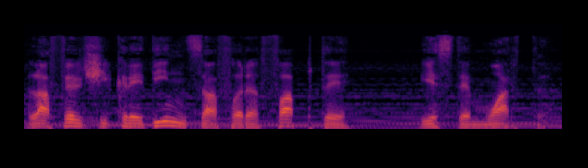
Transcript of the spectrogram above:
la fel și credința fără fapte este moartă.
